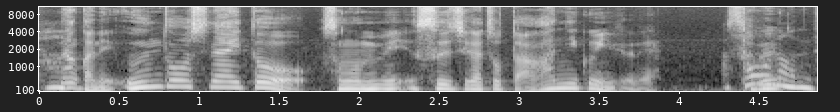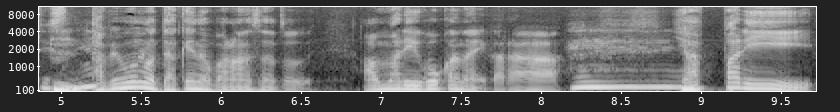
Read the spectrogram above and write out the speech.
はい。なんかね、運動しないと、そのめ数値がちょっと上がりにくいんですよね。そうなんですね。うん食べ物だけのバランスだと、あんまり動かないから、やっぱり、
